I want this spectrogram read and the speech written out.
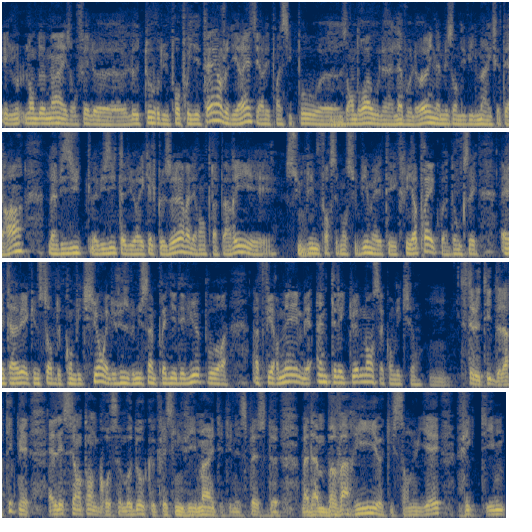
et le lendemain, ils ont fait le, le tour du propriétaire, je dirais, c'est-à-dire les principaux euh, endroits où la, la Vologne, la maison des Villemains, etc. La visite, la visite a duré quelques heures, elle est rentrée à Paris, et Sublime, forcément Sublime, a été écrit après, quoi. Donc c'est, elle est arrivée avec une sorte de conviction, elle est juste venue s'imprégner des lieux pour affirmer, mais intellectuellement, sa conviction. C'était le titre de l'article, mais elle laissait entendre grosso modo que Christine Villemin était une espèce de Madame Bovary euh, qui s'ennuyait, victime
